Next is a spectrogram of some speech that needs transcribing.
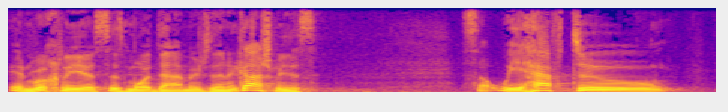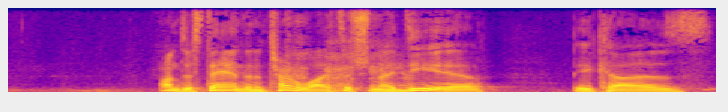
In Ruchnius, is more damage than in Gashmius. So we have to understand and internalize such an idea because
